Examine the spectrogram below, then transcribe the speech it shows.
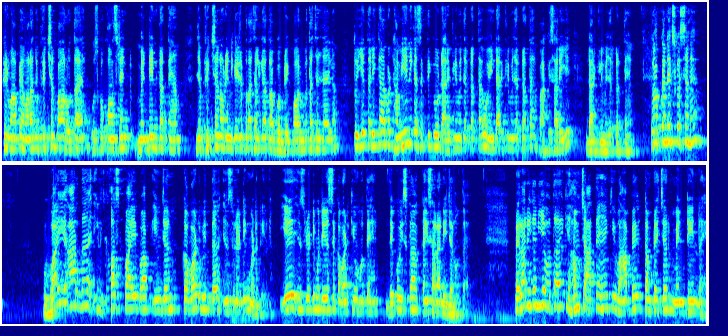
फिर वहाँ पे हमारा जो फ्रिक्शन पावर होता है, उसको कॉन्स्टेंट मेंटेन करते हैं हम। जब फ्रिक्शन और इंडिकेटर पता चल गया तो आपको ब्रेक पावर भी पता चल जाएगा। तो ये तरीका है बट हम ये नहीं कह सकते कि वो डायरेक्टली मेजर करता है, वो इनडायरेक्टली मेजर करता है, बाकी सारे ये डायरेक्टली मेजर करते हैं। तो आपका नेक्स्ट क्वेश्चन है why are the exhaust pipe of engine covered with the insulating material ये इंसुलेटिंग मटेरियल से कवर्ड क्यों होते हैं? देखो, इसका कई सारा रीजन होता है। पहला रीजन ये होता है कि हम चाहते हैं कि वहाँ पे टेम्परेचर मेंटेन रहे।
